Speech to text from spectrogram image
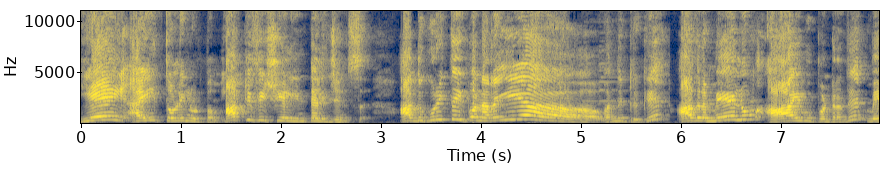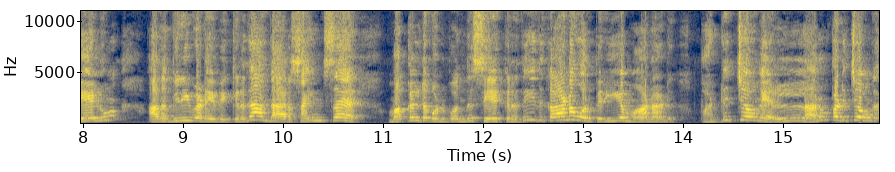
ஏஐ தொழில்நுட்பம் ஆர்டிபிஷியல் இன்டெலிஜென்ஸ் அது குறித்து இப்போ நிறைய வந்துட்டு இருக்கு அதுல மேலும் ஆய்வு பண்றது மேலும் அதை விரிவடை வைக்கிறது அந்த சயின்ஸை மக்கள்கிட்ட கொண்டு போய் வந்து சேர்க்கறது. இதுக்கான ஒரு பெரிய மாநாடு. படிச்சவங்க எல்லாரும் படிச்சவங்க.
